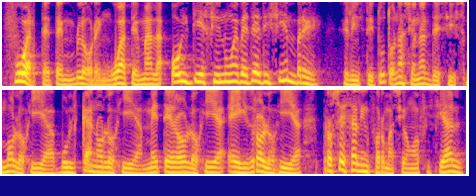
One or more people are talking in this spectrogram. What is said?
Fuerte temblor en Guatemala hoy 19 de diciembre el Instituto Nacional de Sismología, Vulcanología, Meteorología e Hidrología procesa la información oficial.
